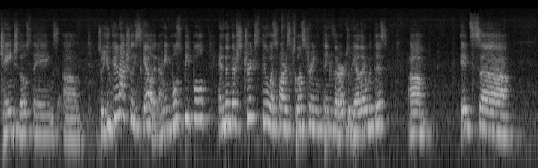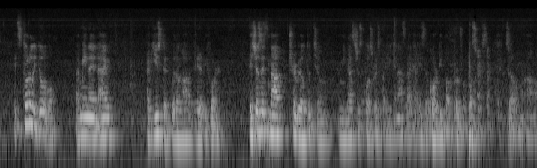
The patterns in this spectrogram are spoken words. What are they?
change those things. Um, so you can actually scale it. I mean, most people, and then there's tricks too as far as clustering things that are together with this. Um, it's uh, it's totally doable. I mean, and I've I've used it with a lot of data before. It's just it's not trivial to tune. I mean, that's just Postgres, but you can ask that guy. He's the core developer for Postgres. So um,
